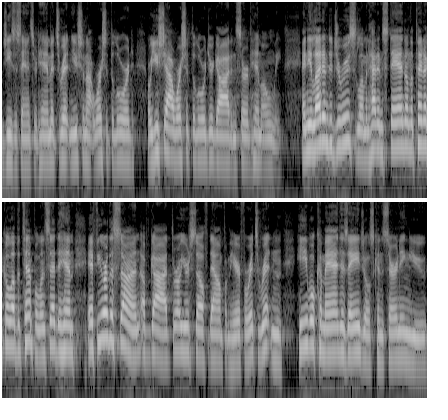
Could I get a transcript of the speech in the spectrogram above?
Jesus answered him, It's written, You shall not worship the Lord, or you shall worship the Lord your God and serve him only. And he led him to Jerusalem and had him stand on the pinnacle of the temple and said to him, If you are the Son of God, throw yourself down from here, for it's written, He will command His angels concerning you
